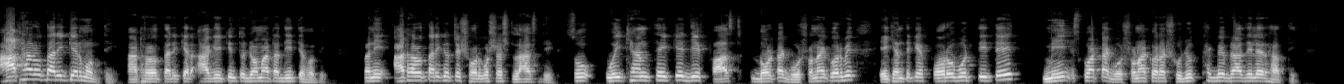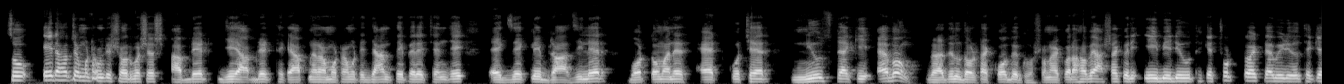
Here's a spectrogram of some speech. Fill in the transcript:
আঠারো তারিখের মধ্যে। আঠারো তারিখের আগে কিন্তু জমাটা দিতে হবে। মানে আঠারো তারিখ হচ্ছে সর্বশেষ লাস্ট ডেট সো ওইখান থেকে যে ফার্স্ট দলটা ঘোষণা করবে, এখান থেকে পরবর্তীতে মেইন স্কোয়াডটা ঘোষণা করার সুযোগ থাকবে ব্রাজিলের হাতে। সো এটা হচ্ছে মোটামুটি সর্বশেষ আপডেট যে আপডেট থেকে আপনারা মোটামুটি জানতে পেরেছেন যে এক্স্যাক্টলি ব্রাজিলের বর্তমানের হেড কোচের নিউজটা কি এবং ব্রাজিল দলটা কবে ঘোষণা করা হবে। আশা করি এই ভিডিও থেকে, ছোট্ট একটা ভিডিও থেকে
